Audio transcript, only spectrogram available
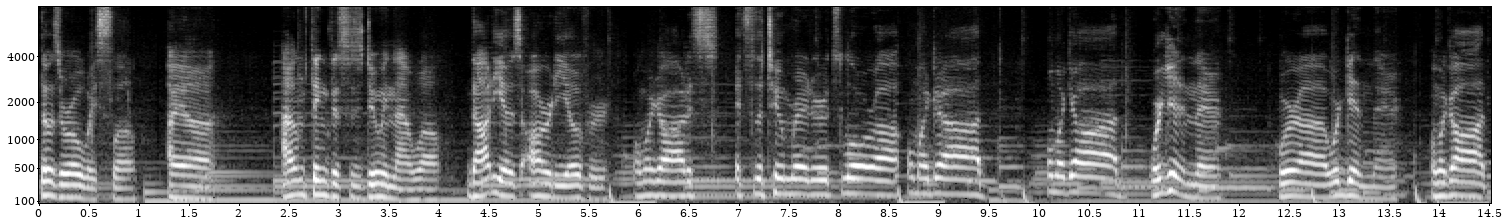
those are always slow. I uh I don't think this is doing that well. The audio is already over. Oh my god, it's it's the Tomb Raider, it's Laura. Oh my god. Oh my god. We're getting there. We're uh we're getting there. Oh my god.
